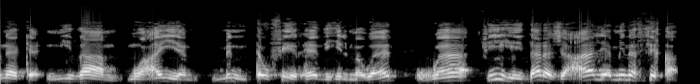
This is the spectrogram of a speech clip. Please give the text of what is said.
هناك نظام معين من توفير هذه المواد وفيه درجة عالية من الثقة.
